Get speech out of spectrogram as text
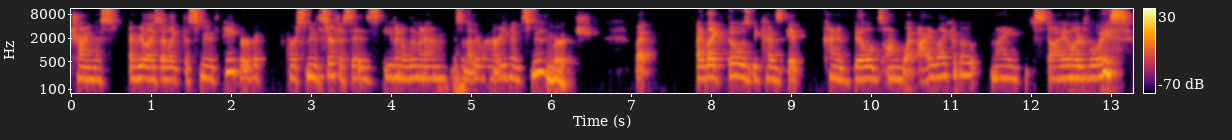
trying this i realized i like the smooth paper but or smooth surfaces even aluminum is another one or even smooth mm. birch but i like those because it kind of builds on what i like about my style or voice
